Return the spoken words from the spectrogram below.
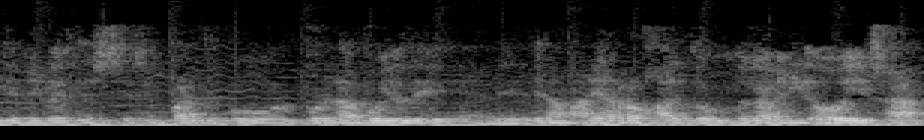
20.000 veces, es en parte por, por el apoyo de, de, la Marea Roja, de todo el mundo que ha venido hoy. O sea,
